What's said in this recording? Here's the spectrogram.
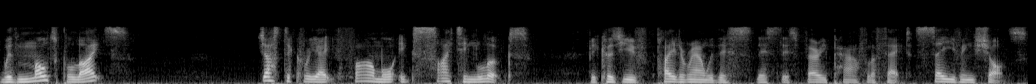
with multiple lights just to create far more exciting looks because you've played around with this this this very powerful effect saving shots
